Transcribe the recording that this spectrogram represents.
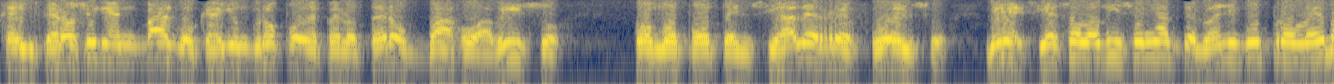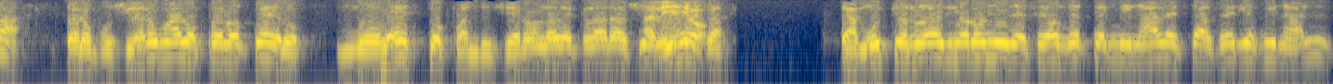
Reiteró, sin embargo, que hay un grupo de peloteros bajo aviso como potenciales refuerzos. Mire, si eso lo dicen antes, no hay ningún problema, pero pusieron a los peloteros molestos cuando hicieron la declaración esa, que a muchos no le dieron ni deseos de terminar esta serie final.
